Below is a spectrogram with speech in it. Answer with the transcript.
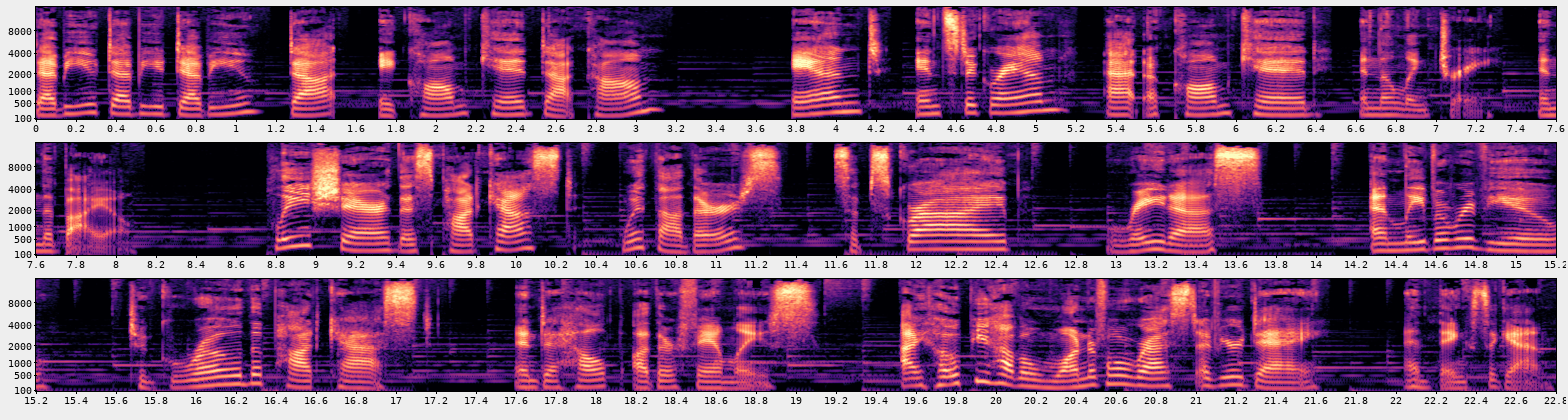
www.acalmkid.com, and Instagram at a calm kid in the Linktree in the bio. Please share this podcast with others, subscribe, rate us, and leave a review to grow the podcast and to help other families. I hope you have a wonderful rest of your day, and thanks again.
